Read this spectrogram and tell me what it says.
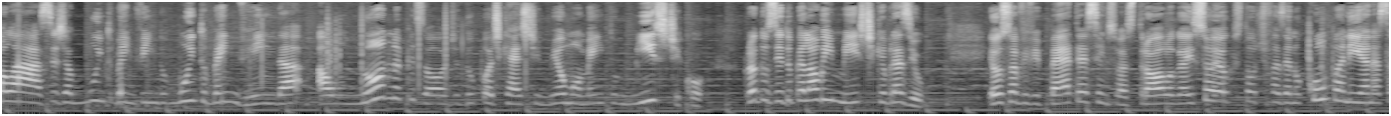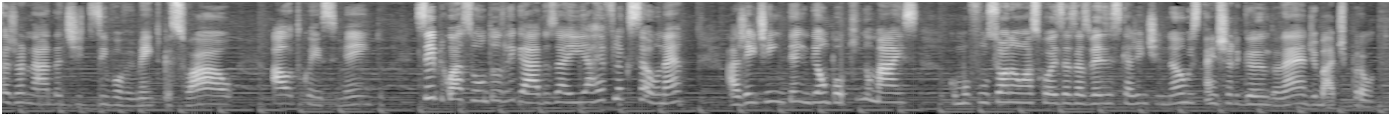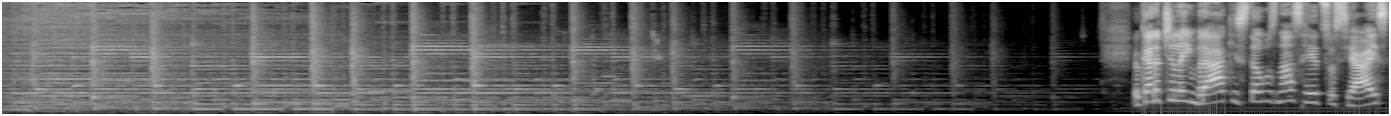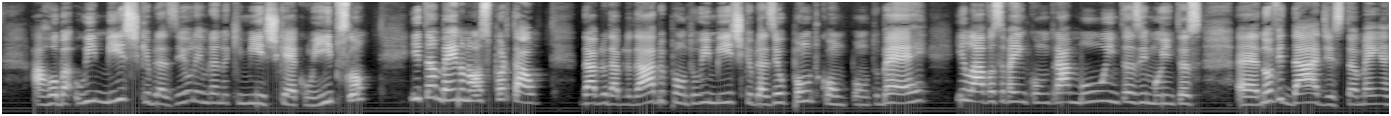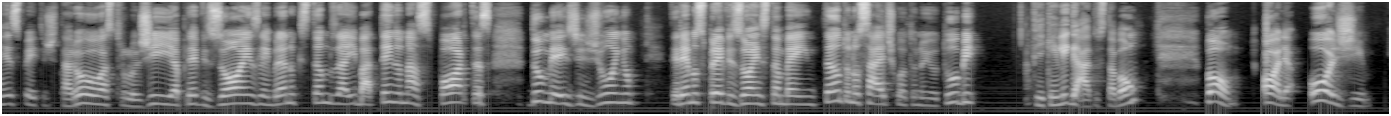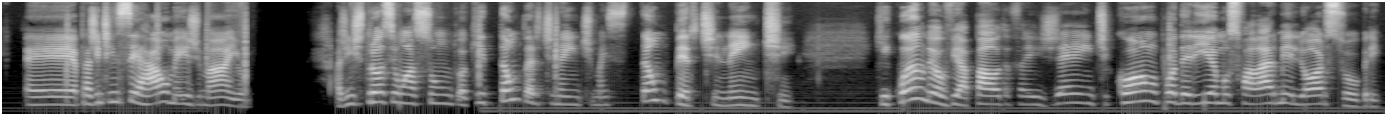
Olá, seja muito bem-vindo, muito bem-vinda ao nono episódio do podcast Meu Momento Místico, produzido pela We Mystic Brasil. Eu sou a Vivi Peterson, sou astróloga e sou eu que estou te fazendo companhia nessa jornada de desenvolvimento pessoal, autoconhecimento, sempre com assuntos ligados aí à reflexão, né? A gente entender um pouquinho mais como funcionam as coisas às vezes que a gente não está enxergando, né? De bate pronto. Eu quero te lembrar que estamos nas redes sociais, arroba Brasil, lembrando que Mystic é com Y, e também no nosso portal www.wimysticbrasil.com.br e lá você vai encontrar muitas e muitas é, novidades também a respeito de tarô, astrologia, previsões. Lembrando que estamos aí batendo nas portas do mês de junho. Teremos previsões também tanto no site quanto no YouTube. Fiquem ligados, tá bom? Bom, Olha, hoje, é, para a gente encerrar o mês de maio, a gente trouxe um assunto aqui tão pertinente, mas tão pertinente, que quando eu vi a pauta, eu falei, gente, como poderíamos falar melhor sobre?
